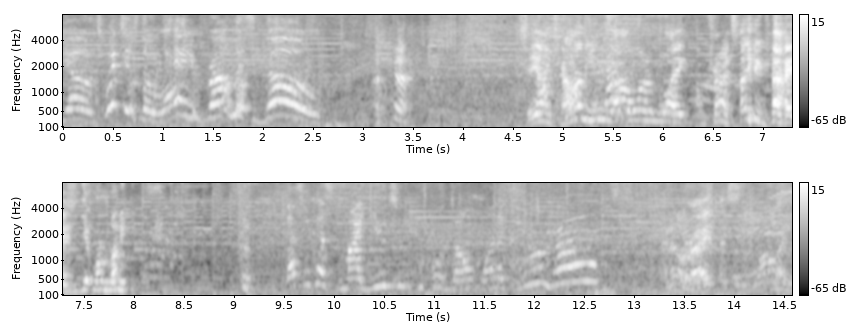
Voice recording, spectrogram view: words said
Yo, Twitch is the way, bro. Let's go. See, I'm telling you, y'all want to like. I'm trying to tell you guys, you get more money. That's because my YouTube people don't want to come, bro. I know, right? That's They like, won't. Like,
